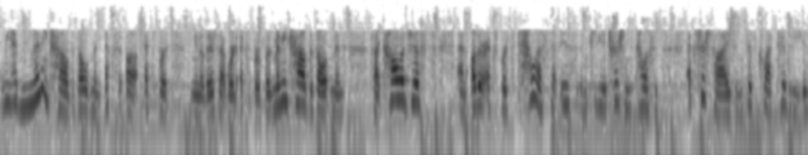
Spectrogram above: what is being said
we had many child development ex- uh, experts, you know, there's that word expert, but many child development psychologists and other experts tell us that is, and pediatricians tell us it's exercise and physical activity is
